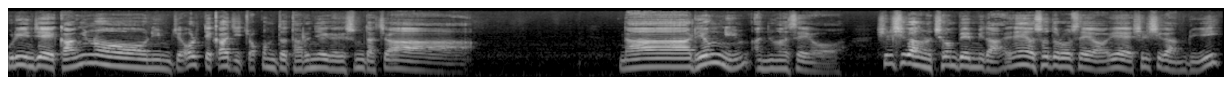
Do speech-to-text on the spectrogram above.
우리 이제 강인호님 이제 올 때까지 조금 더 다른 얘기 하겠습니다. 자, 나령님 안녕하세요. 실시간으로 처음 뵙니다. 네, 어서 들어오세요. 예, 실시간 우리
